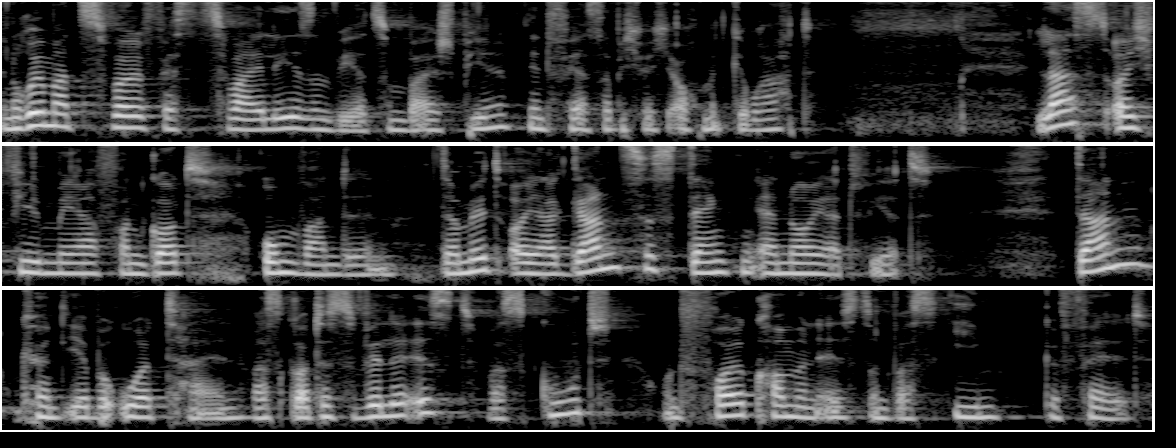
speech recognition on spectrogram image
In Römer 12, Vers 2 lesen wir zum Beispiel, den Vers habe ich euch auch mitgebracht. Lasst euch vielmehr von Gott umwandeln, damit euer ganzes Denken erneuert wird dann könnt ihr beurteilen, was Gottes Wille ist, was gut und vollkommen ist und was ihm gefällt.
